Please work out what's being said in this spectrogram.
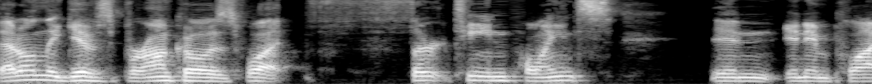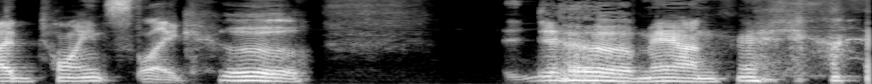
That only gives Broncos what 13 points in in implied points. Like, ugh, ugh man.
